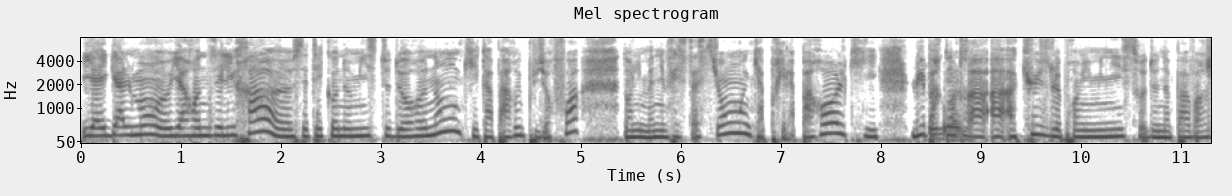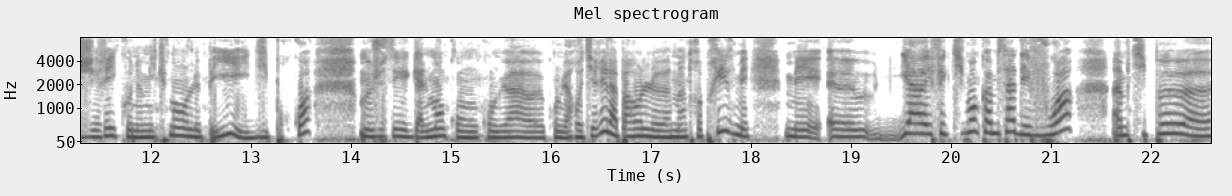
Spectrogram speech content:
Il y a également euh, Yaron Zelicha, euh, cet économiste de renom, qui est apparu plusieurs fois dans les manifestations, qui a pris la parole, qui, lui, par contre, a, accuse le Premier ministre de ne pas avoir géré économiquement le pays et il dit pourquoi. Moi, je sais également qu'on lui a qu'on lui a retiré la parole à maintes reprises, mais mais euh, il y a effectivement comme ça des voix un petit peu, euh,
